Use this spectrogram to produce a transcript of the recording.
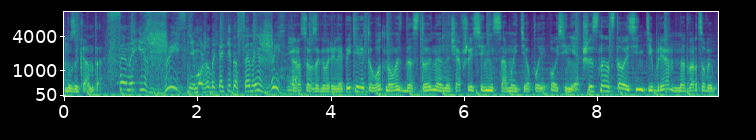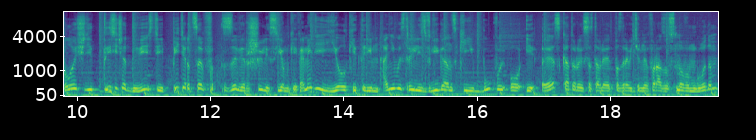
музыканта. Сцены из жизни, может быть, какие-то сцены из жизни. Раз уж заговорили о Питере, то вот новость, достойная начавшейся не самой теплой осени. 16 сентября на Дворцовой площади 1200 питерцев завершили съемки комедии «Елки 3». Они выстроились в гигантские буквы О и С, которые составляют поздравительную фразу с Новым годом.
